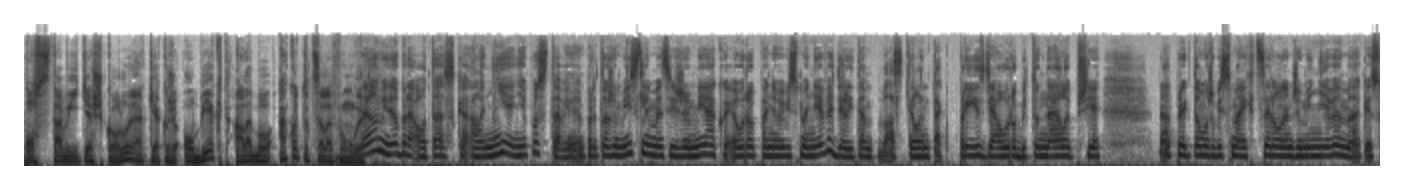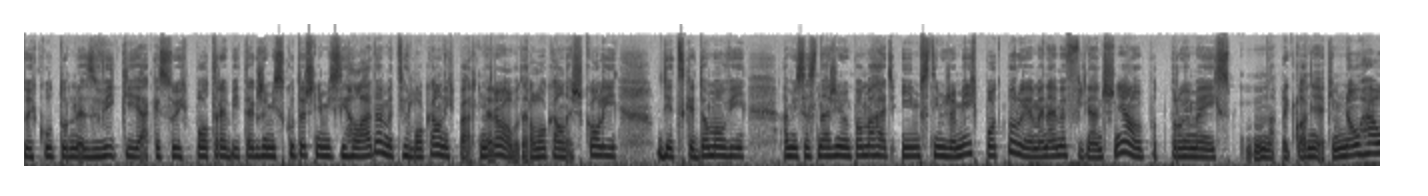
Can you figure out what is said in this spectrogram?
postavíte školu, nejaký akože objekt, alebo ako to celé funguje? Veľmi dobrá otázka, ale nie, nepostavíme, pretože myslíme si, že my ako Európania by sme nevedeli tam vlastne len tak prísť a urobiť to najlepšie, napriek tomu, že by sme aj chceli, lenže my nevieme, aké sú ich kultúrne zvyky, aké sú ich potreby, takže my skutočne my si hľadáme tých lokálnych partnerov, alebo teda lokálne školy, detské domovy a my sa snažíme pomáhať im s tým, že my ich podporujeme najmä finančne, alebo podporujeme ich napríklad nejakým know-how,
